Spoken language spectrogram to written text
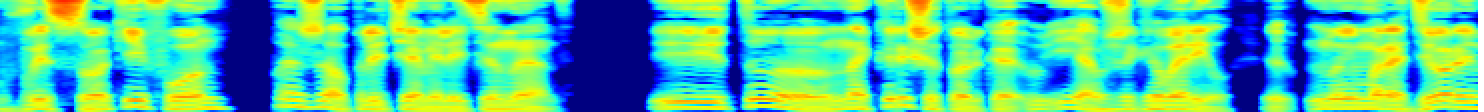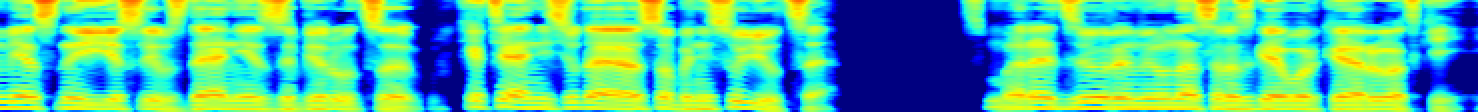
«Высокий фон», — пожал плечами лейтенант. «И то на крыше только, я уже говорил. Ну и мародеры местные, если в здание заберутся, хотя они сюда особо не суются». «С мародерами у нас разговор короткий»,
